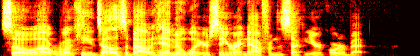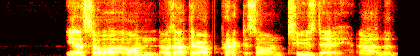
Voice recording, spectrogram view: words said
So, uh, what can you tell us about him and what you're seeing right now from the second-year quarterback? Yeah, so uh, on I was out there at practice on Tuesday, uh, the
